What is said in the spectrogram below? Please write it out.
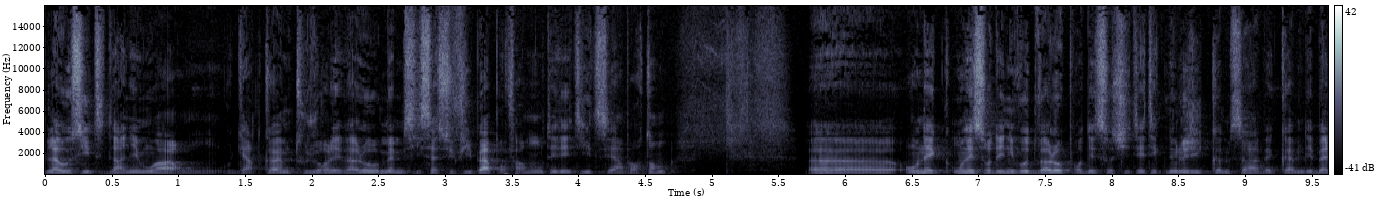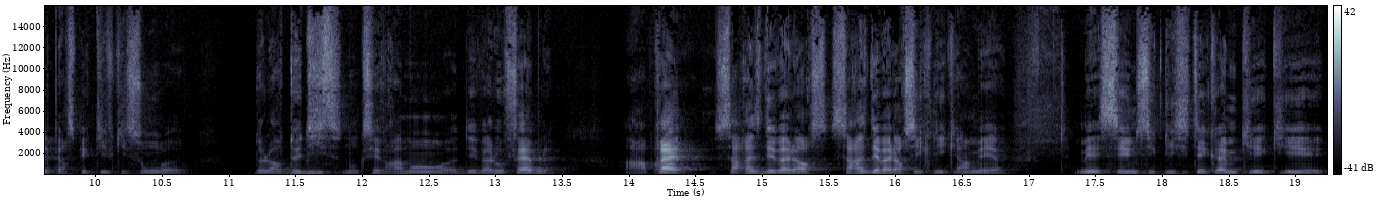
là aussi de ces derniers mois, on regarde quand même toujours les valos, même si ça suffit pas pour faire monter des titres, c'est important. on, est, on est sur des niveaux de valos pour des sociétés technologiques comme ça, avec quand même des belles perspectives qui sont de l'ordre de 10. Donc c'est vraiment des valos faibles. Alors après, ça reste des valeurs, ça reste des valeurs cycliques, hein, mais mais c'est une cyclicité quand même qui est, qui est,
